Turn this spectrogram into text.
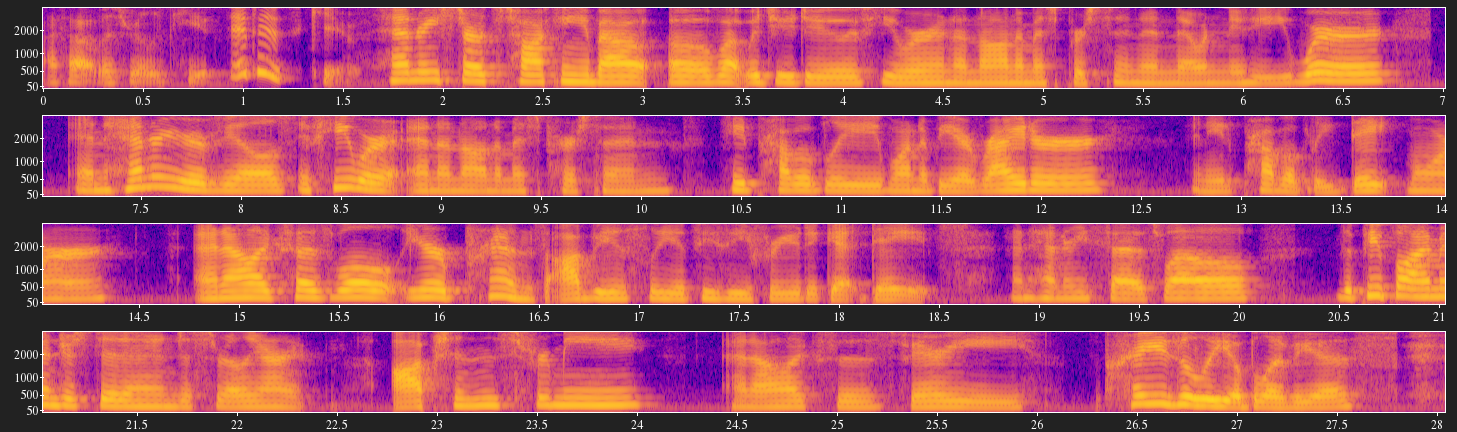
I thought it was really cute. It is cute. Henry starts talking about, oh, what would you do if you were an anonymous person and no one knew who you were? And Henry reveals if he were an anonymous person, he'd probably want to be a writer and he'd probably date more. And Alex says, Well, you're a prince. Obviously, it's easy for you to get dates. And Henry says, Well, the people I'm interested in just really aren't options for me. And Alex is very crazily oblivious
